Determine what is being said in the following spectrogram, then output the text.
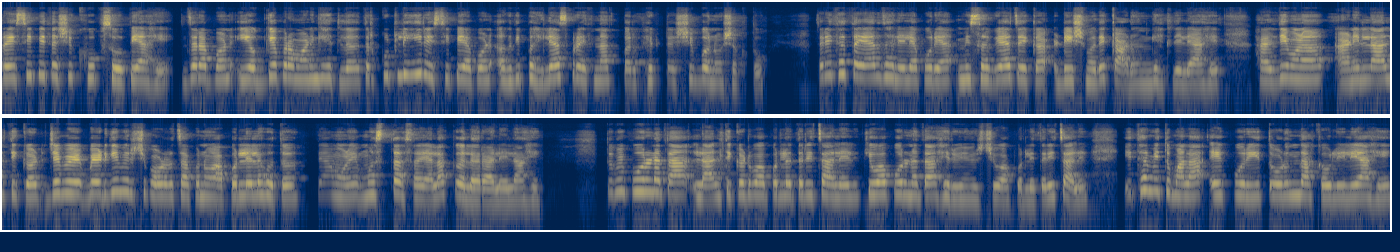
रेसिपी तशी खूप सोपी आहे. जर आपण योग्य प्रमाण घेतलं तर कुठलीही रेसिपी आपण अगदी पहिल्याच प्रयत्नात परफेक्ट अशी बनवू शकतो. तर इथे तयार झालेल्या पुऱ्या मी सगळ्याच एका डिशमध्ये काढून घेतलेल्या आहेत. हळदीमळं आणि लाल तिखट जे बे बेडगी मिरची पावडरचं आपण वापरलेलं होतं त्यामुळे मस्त असा याला कलर आलेला आहे. तुम्ही पूर्णतः लाल तिखट वापरलं तरी चालेल किंवा पूर्णतः हिरवी मिरची वापरली तरी चालेल. इथं मी तुम्हाला एक पुरी तोडून दाखवलेली आहे.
